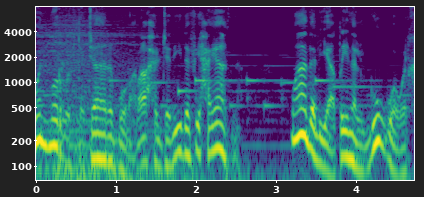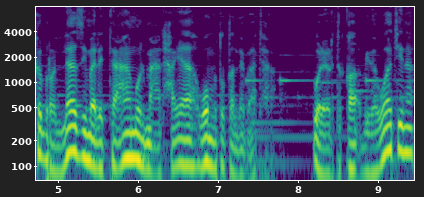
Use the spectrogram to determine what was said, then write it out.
ونمر بتجارب ومراحل جديدة في حياتنا. وهذا اللي يعطينا القوة والخبرة اللازمة للتعامل مع الحياة ومتطلباتها والارتقاء بذواتنا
